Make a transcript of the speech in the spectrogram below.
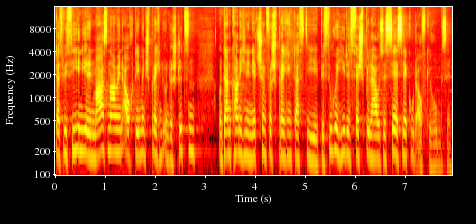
dass wir Sie in Ihren Maßnahmen auch dementsprechend unterstützen. Und dann kann ich Ihnen jetzt schon versprechen, dass die Besucher hier des Festspielhauses sehr, sehr gut aufgehoben sind.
